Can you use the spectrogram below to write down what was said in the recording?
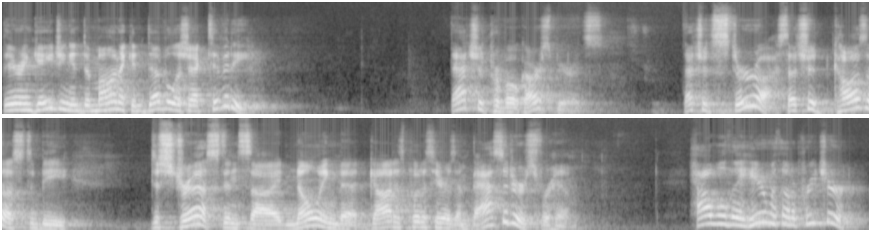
They are engaging in demonic and devilish activity. That should provoke our spirits. That should stir us. That should cause us to be distressed inside, knowing that God has put us here as ambassadors for Him. How will they hear without a preacher?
